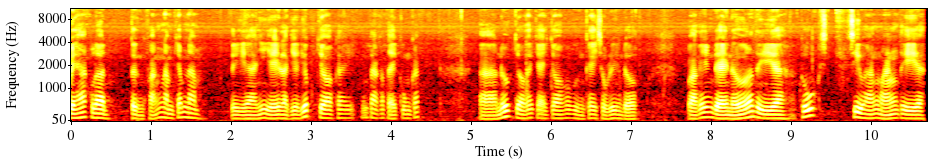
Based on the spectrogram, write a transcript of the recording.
pH lên từng khoảng 5.5 thì à, như vậy là giúp cho cây chúng ta có thể cung cấp à, nước cho cái cây cho cái vườn cây sầu riêng được. Và cái vấn đề nữa thì à, thuốc siêu hạn mặn thì à,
